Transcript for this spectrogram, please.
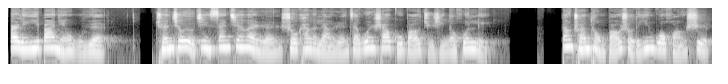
二零一八年五月，全球有近三千万人收看了两人在温莎古堡举行的婚礼。当传统保守的英国皇室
